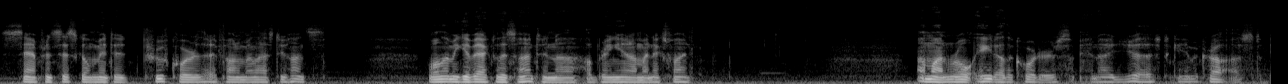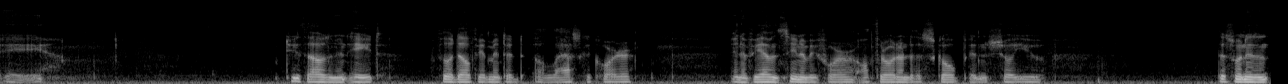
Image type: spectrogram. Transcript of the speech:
San Francisco minted proof quarter that I found in my last two hunts. Well, let me get back to this hunt and uh, I'll bring you in on my next find. I'm on roll 8 of the quarters and I just came across a 2008 Philadelphia minted Alaska quarter and if you haven't seen it before I'll throw it under the scope and show you. This one isn't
